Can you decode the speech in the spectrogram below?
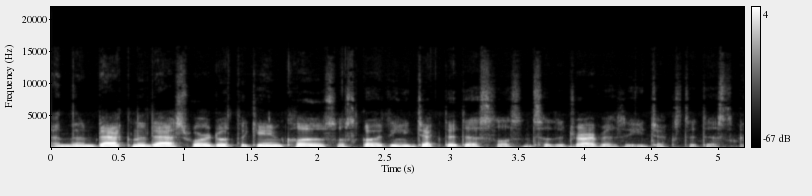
And then back in the dashboard with the game closed, let's go ahead and eject the disk, listen to the drive as it ejects the disk.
